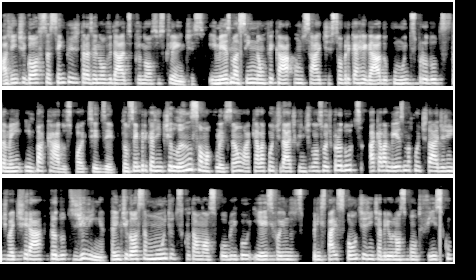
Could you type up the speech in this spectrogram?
A gente gosta sempre de trazer novidades para os nossos clientes e mesmo assim não ficar um site sobrecarregado com muitos produtos também empacados, pode-se dizer. Então sempre que a gente lança uma coleção, aquela quantidade que a gente lançou de produtos, aquela mesma quantidade a gente vai tirar produtos de linha. A gente gosta muito de escutar o nosso público e esse foi um dos principais pontos de a gente abrir o nosso ponto físico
